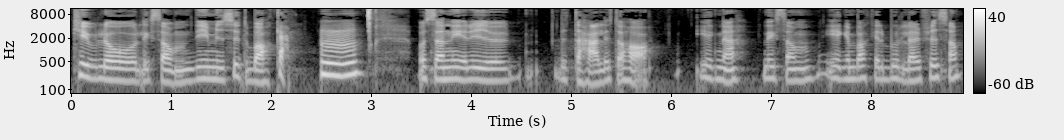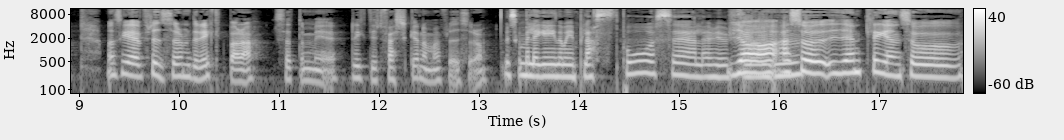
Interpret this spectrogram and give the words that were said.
kul och liksom, det är mysigt att baka. Mm. Och sen är det ju lite härligt att ha egna, liksom egenbakade bullar i frysen. Man ska frysa dem direkt bara, så att de är riktigt färska när man fryser dem. Men ska man lägga in dem i en plastpåse eller hur? Ja, mm. alltså egentligen så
